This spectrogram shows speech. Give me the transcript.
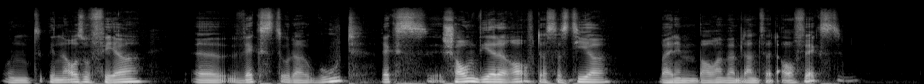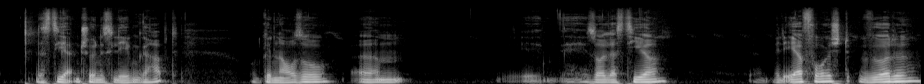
und genauso fair äh, wächst oder gut wächst, schauen wir darauf, dass das Tier bei dem Bauern, beim Landwirt aufwächst. Das Tier hat ein schönes Leben gehabt und genauso ähm, soll das Tier mit Ehrfurcht, Würde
